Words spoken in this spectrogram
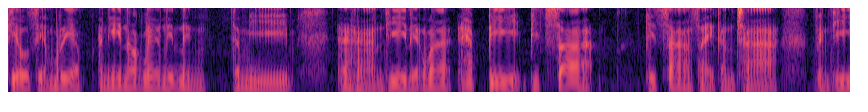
เที่ยวเสียมเรียบ อันนี้นอกเรื่องนิดหนึ่ง จะมีอาหารที่เรียกว่า happy pizza พิซซ่าใส่กัญชา เป็นที่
